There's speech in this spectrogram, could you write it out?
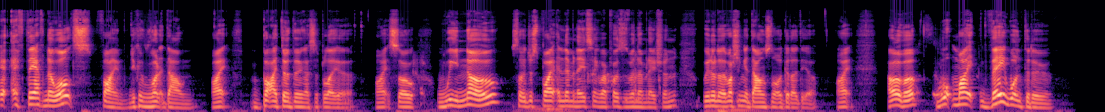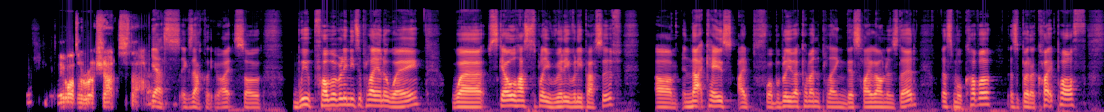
if they have no ults, fine, you can run it down. Right. But I don't think that's a play here. Right. So we know. So just by eliminating by process of elimination, we know that rushing it down is not a good idea. Right. However, what might they want to do? They want to rush up stuff. Yes, exactly, right? So we probably need to play in a way where Skell has to play really, really passive. Um, in that case, I'd probably recommend playing this high ground instead. There's more cover, there's a better kite path.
